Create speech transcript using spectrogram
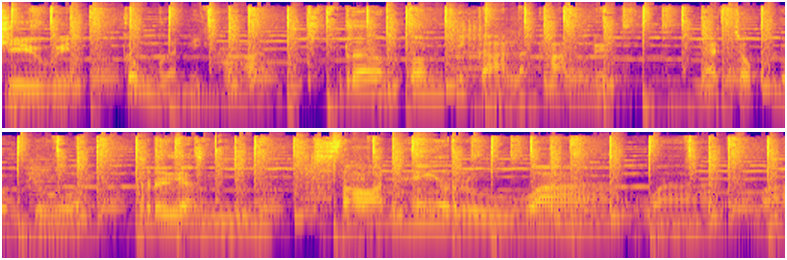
ชีวิตก็เหมือนนิทาน เริ่มต้นที่การละครั้งหนึ่ง และจบลงด้วย เรื่องนี้สอนให้รู้ว่าว่าว่า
